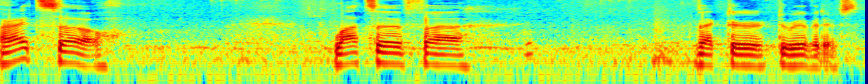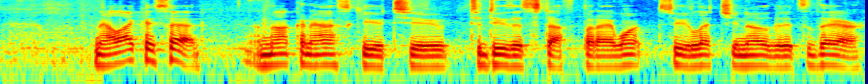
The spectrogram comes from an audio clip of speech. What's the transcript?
All right, so lots of uh, vector derivatives. Now, like I said, I'm not going to ask you to, to do this stuff, but I want to let you know that it's there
